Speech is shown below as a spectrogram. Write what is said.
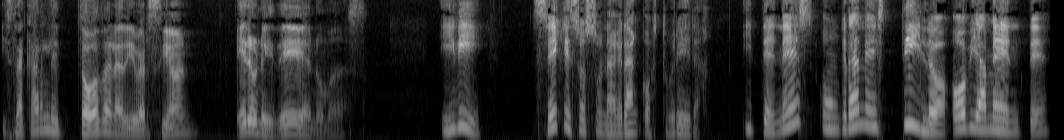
Y sacarle toda la diversión. Era una idea nomás. Ivy, sé que sos una gran costurera y tenés un gran estilo, obviamente.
